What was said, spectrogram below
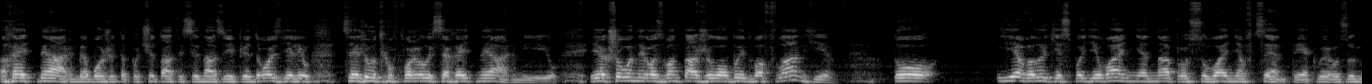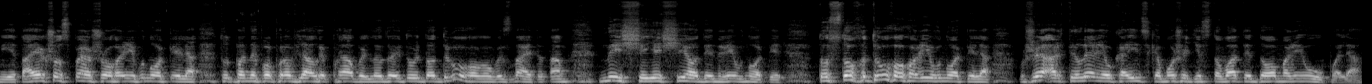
геть не армія. Можете почитатися назві підрозділів. Це люди впоралися геть не армією. І якщо вони розвантажили обидва фланги, то є великі сподівання на просування в центрі, як ви розумієте. А якщо з першого рівнопіля тут мене поправляли правильно, дойдуть до другого, ви знаєте, там нижче є ще один рівнопіль, то з того другого рівнопіля вже артилерія українська може діставати до Маріуполя.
